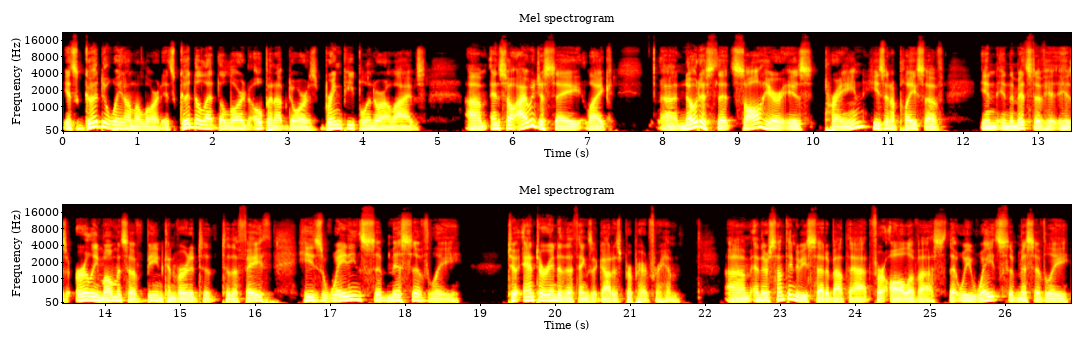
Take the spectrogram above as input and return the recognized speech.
it's good to wait on the Lord. It's good to let the Lord open up doors, bring people into our lives. Um, and so I would just say, like, uh, notice that Saul here is praying. He's in a place of in in the midst of his, early moments of being converted to to the faith, he's waiting submissively to enter into the things that God has prepared for him. Um, and there's something to be said about that for all of us that we wait submissively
